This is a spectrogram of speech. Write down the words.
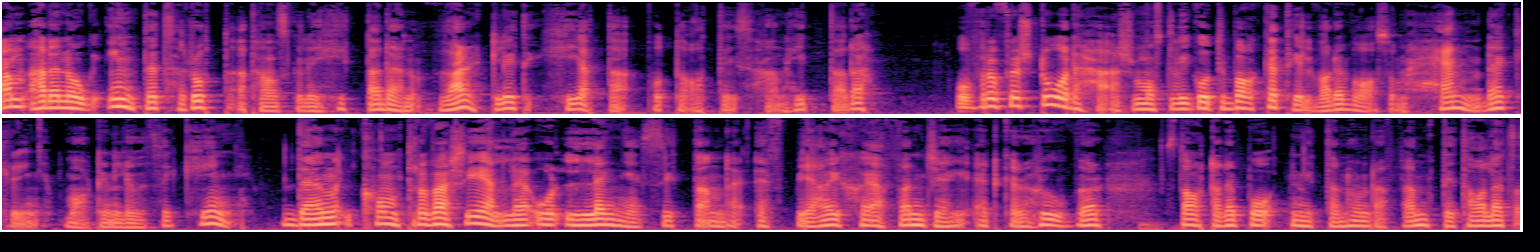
Han hade nog inte trott att han skulle hitta den verkligt heta potatis han hittade. Och för att förstå det här så måste vi gå tillbaka till vad det var som hände kring Martin Luther King. Den kontroversielle och länge sittande FBI-chefen J. Edgar Hoover startade på 1950-talets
